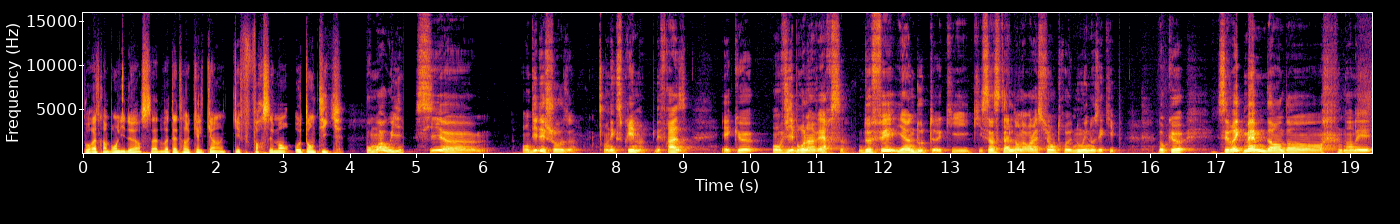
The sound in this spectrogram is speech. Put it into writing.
pour être un bon leader, ça doit être quelqu'un qui est forcément authentique? Pour moi, oui. Si euh, on dit des choses, on exprime des phrases, et que on vibre l'inverse. De fait, il y a un doute qui, s'installe dans la relation entre nous et nos équipes. Donc, euh, c'est vrai que même dans, dans, les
